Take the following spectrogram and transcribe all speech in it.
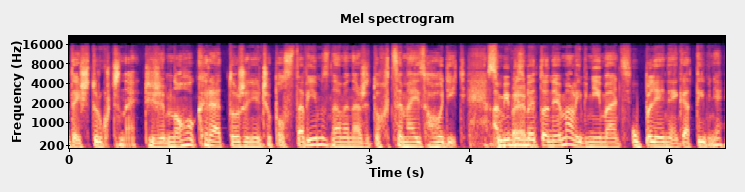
deštrukčné. Čiže mnohokrát to, že niečo postavím, znamená, že to chcem aj zhodiť. Super. A my by sme to nemali vnímať úplne negatívne.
